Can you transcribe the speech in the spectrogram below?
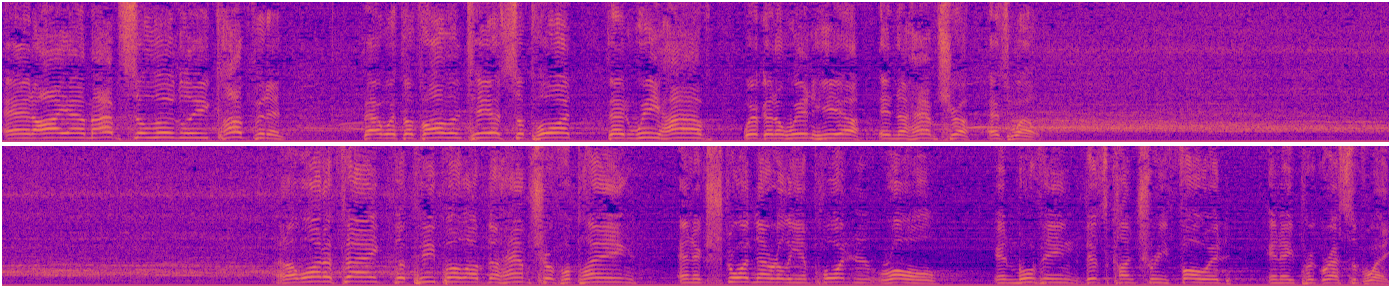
and I am absolutely confident that with the volunteer support that we have, we're going to win here in New Hampshire as well. And I want to thank the people of New Hampshire for playing an extraordinarily important role in moving this country forward in a progressive way.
